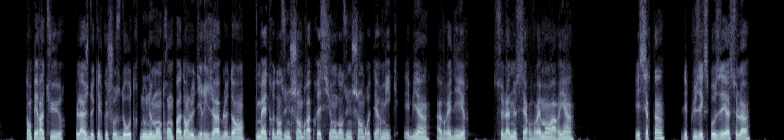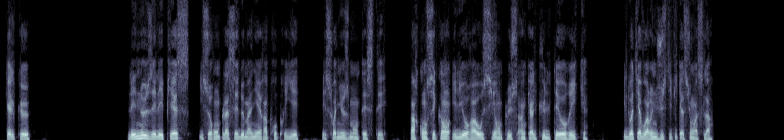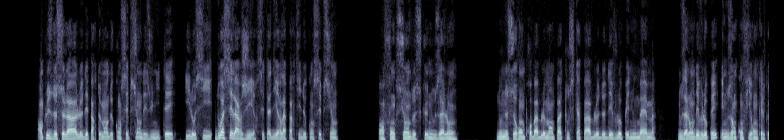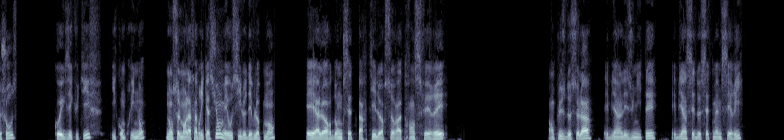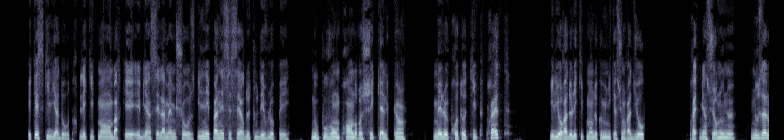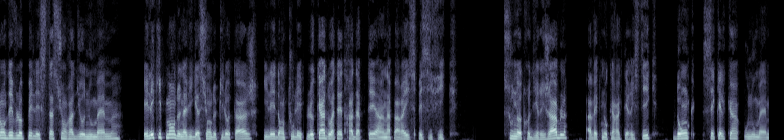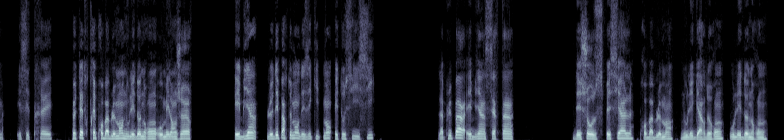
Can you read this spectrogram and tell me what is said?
température, plage de quelque chose d'autre, nous ne monterons pas dans le dirigeable dans mettre dans une chambre à pression dans une chambre thermique, eh bien, à vrai dire, cela ne sert vraiment à rien. Et certains, les plus exposés à cela, quelques les nœuds et les pièces y seront placés de manière appropriée et soigneusement testés. Par conséquent, il y aura aussi en plus un calcul théorique. Il doit y avoir une justification à cela. En plus de cela, le département de conception des unités, il aussi, doit s'élargir, c'est-à-dire la partie de conception en fonction de ce que nous allons. Nous ne serons probablement pas tous capables de développer nous-mêmes. Nous allons développer et nous en confierons quelque chose. Co-exécutif, y compris non, non seulement la fabrication, mais aussi le développement. Et alors donc cette partie leur sera transférée. En plus de cela, eh bien les unités, eh bien c'est de cette même série. Et qu'est-ce qu'il y a d'autre? L'équipement embarqué, eh bien c'est la même chose. Il n'est pas nécessaire de tout développer nous pouvons prendre chez quelqu'un, mais le prototype prête, il y aura de l'équipement de communication radio. Prêt, bien sûr, nous ne. Nous allons développer les stations radio nous-mêmes, et l'équipement de navigation de pilotage, il est dans tous les. Le cas doit être adapté à un appareil spécifique. Sous notre dirigeable, avec nos caractéristiques, donc c'est quelqu'un ou nous-mêmes, et c'est très. Peut-être très probablement nous les donnerons aux mélangeurs eh bien, le département des équipements est aussi ici. La plupart, eh bien, certains des choses spéciales, probablement, nous les garderons ou les donnerons.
